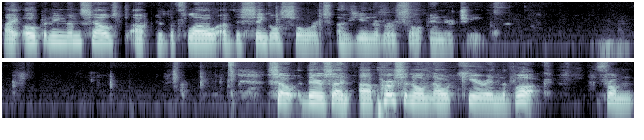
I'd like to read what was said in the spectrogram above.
by opening themselves up to the flow of the single source of universal energy. So there's a, a personal note here in the book from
